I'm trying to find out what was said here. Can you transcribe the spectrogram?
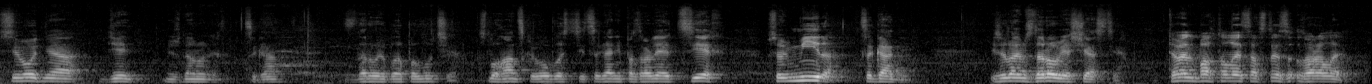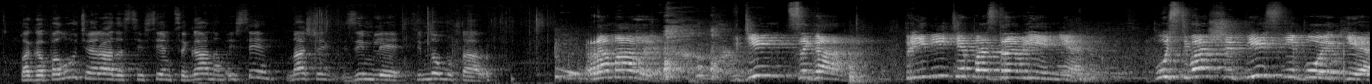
Сегодня день международных цыган. Здоровья, благополучия. С Луганской области цыгане поздравляют всех, всего мира цыгане. И желаем здоровья, счастья. Тевен Бахталець Австиз Зорели. Благополучия, радости всем цыганам и всем нашей земле, земному шару. Ромалы, в день цыган примите поздравления. Пусть ваши песни бойкие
